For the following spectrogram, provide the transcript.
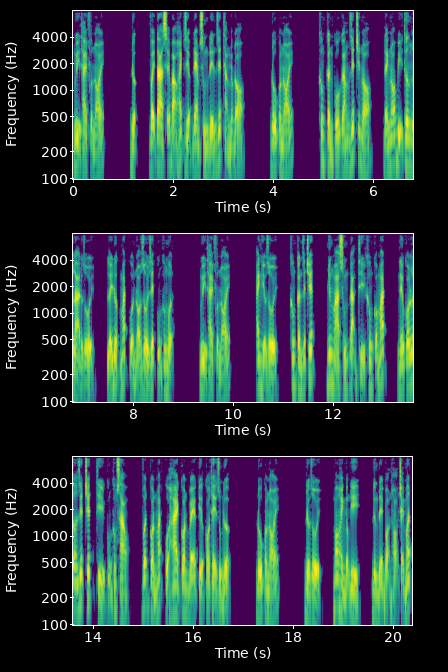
Ngụy thái phượng nói. Được, vậy ta sẽ bảo hách diệp đem súng đến giết thằng nhóc đó. Đỗ còn nói. Không cần cố gắng giết chết nó, đánh nó bị thương là được rồi, lấy được mắt của nó rồi giết cũng không muộn. Ngụy thái phượng nói. Anh hiểu rồi, không cần giết chết, nhưng mà súng đạn thì không có mắt, nếu có lỡ giết chết thì cũng không sao, vẫn còn mắt của hai con bé kia có thể dùng được. Đỗ còn nói. Được rồi, mau hành động đi, đừng để bọn họ chạy mất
